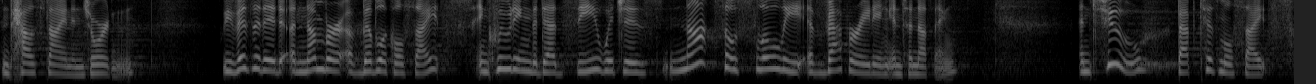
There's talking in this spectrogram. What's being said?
and Palestine and Jordan. We visited a number of biblical sites, including the Dead Sea, which is not so slowly evaporating into nothing, and two baptismal sites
